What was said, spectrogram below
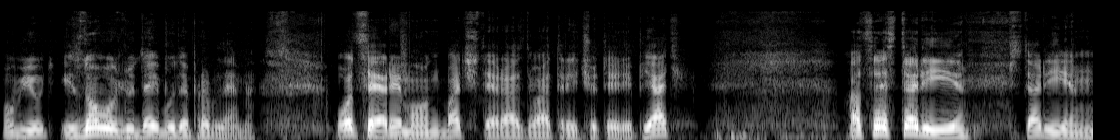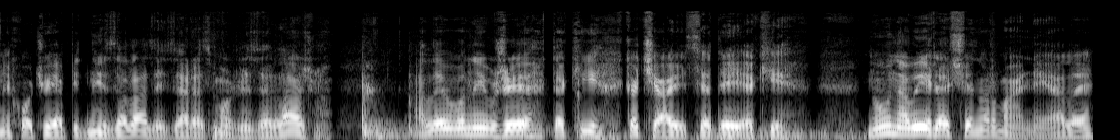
Уб'ють. І знову у людей буде проблема. Оце ремонт, бачите, раз, два, три, чотири, п'ять. А це старі, старі, не хочу я під них залазити, зараз може залажу. Але вони вже такі качаються деякі. Ну, на вигляд ще нормальний, але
